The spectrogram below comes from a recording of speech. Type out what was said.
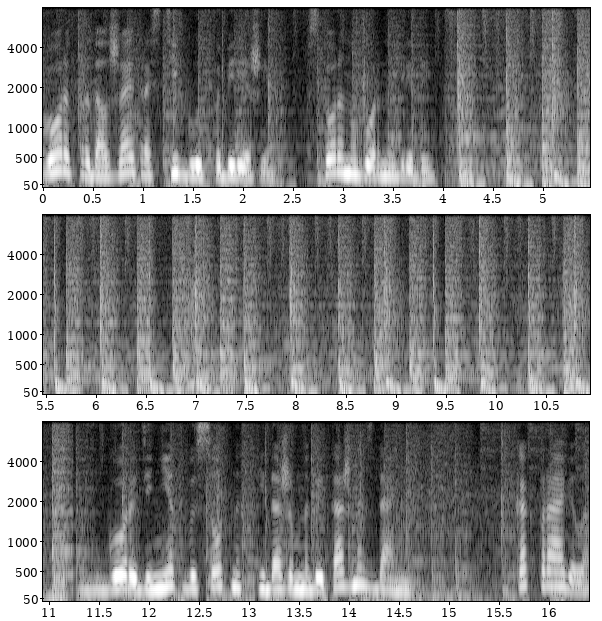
Город продолжает расти вглубь побережья, в сторону горной гряды. В городе нет высотных и даже многоэтажных зданий. Как правило,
